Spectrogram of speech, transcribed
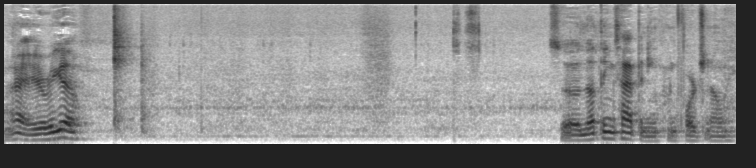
Alright, here we go. So nothing's happening, unfortunately.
